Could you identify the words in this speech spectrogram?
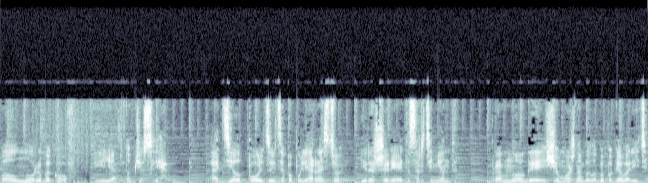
полно рыбаков, и я в том числе. Отдел пользуется популярностью и расширяет ассортимент. Про многое еще можно было бы поговорить.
